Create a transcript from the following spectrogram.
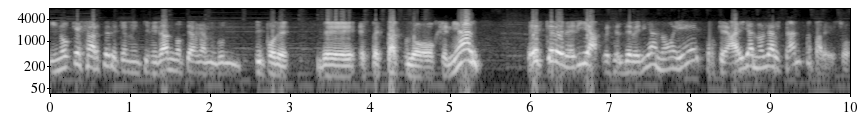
y no quejarte de que en la intimidad no te haga ningún tipo de, espectáculo genial. Es que debería, pues el debería no es, porque a ella no le alcanza para eso.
